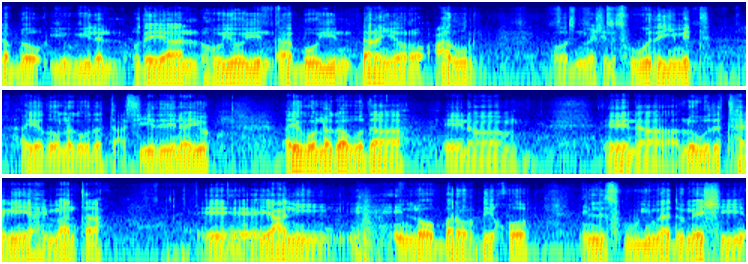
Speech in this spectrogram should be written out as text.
gabdho iyo wiilal odayaal hooyooyin aabbooyin dhalinyaro carruur oo meesha laiskugu wada yimid ayadoo laga wada tacsiyadeynayo ayagoo laga wada een, een, loo wada taagan yahay maanta ee, yacni in loo baroor diiqo in laiskugu yimaado meeshii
